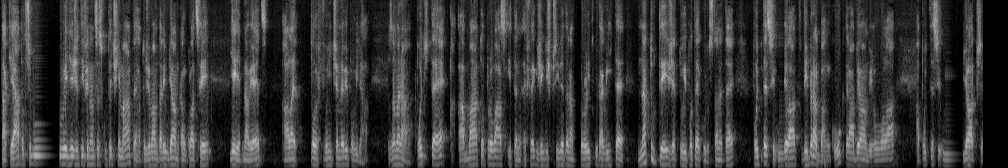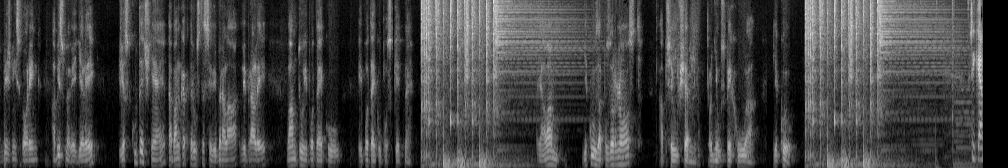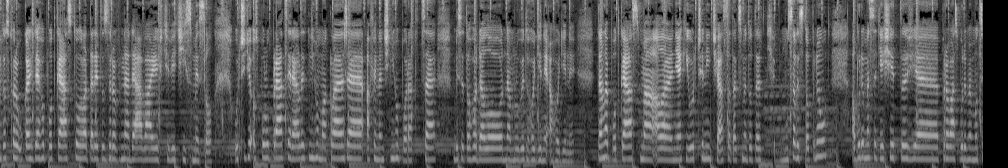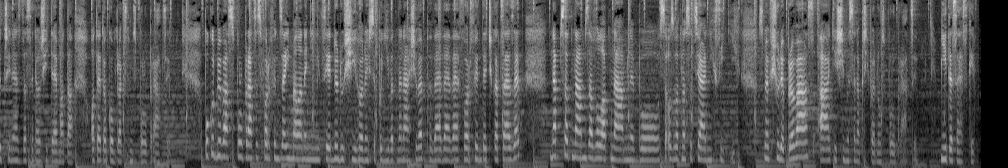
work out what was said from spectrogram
Tak já potřebuji vědět, že ty finance skutečně máte a to, že vám tady udělám kalkulaci, je jedna věc, ale to o ničem nevypovídá. To znamená, pojďte a má to pro vás i ten efekt, že když přijdete na prohlídku, tak víte na tu ty, že tu hypotéku dostanete, pojďte si udělat, vybrat banku, která by vám vyhovovala a pojďte si udělat předběžný scoring, aby jsme věděli, že skutečně ta banka, kterou jste si vybrala, vybrali, vám tu hypotéku, hypotéku poskytne. Já vám děkuji za pozornost a přeju všem hodně úspěchů a děkuji. Říkám to skoro u každého podcastu, ale tady to zrovna dává ještě větší smysl. Určitě o spolupráci realitního makléře a finančního poradce by se toho dalo namluvit hodiny a hodiny. Tenhle podcast má ale nějaký určený čas a tak jsme to teď museli stopnout a budeme se těšit, že pro vás budeme moci přinést zase další témata o této komplexní spolupráci. Pokud by vás spolupráce s Forfin zajímala, není nic jednoduššího, než se podívat na náš web www.forfin.cz, napsat nám, zavolat nám nebo se ozvat na sociálních sítích. Jsme všude pro vás a těšíme se na případnou spolupráci. Mějte se hezky.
